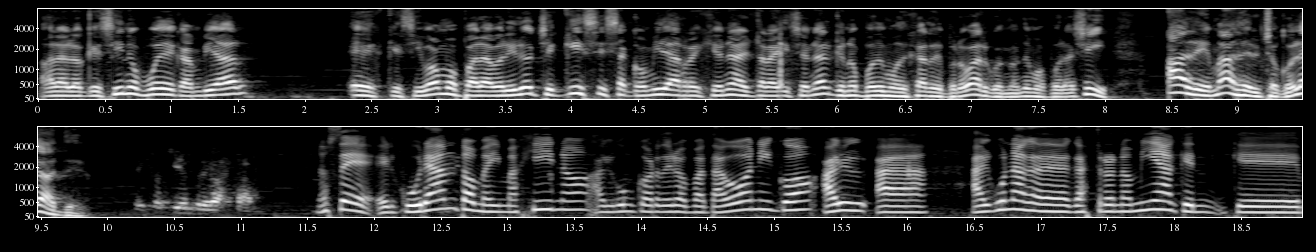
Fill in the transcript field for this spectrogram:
Ahora, lo que sí no puede cambiar es que si vamos para Bariloche, ¿qué es esa comida regional, tradicional que no podemos dejar de probar cuando andemos por allí? Además del chocolate. Eso siempre va a estar. No sé, el curanto, me imagino, algún cordero patagónico, al- a- alguna gastronomía que, que,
